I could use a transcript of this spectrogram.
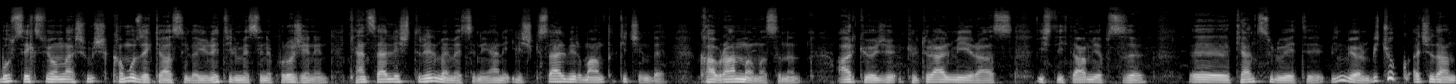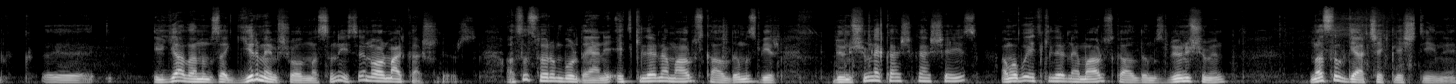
bu seksiyonlaşmış kamu zekasıyla yönetilmesini projenin kentselleştirilmemesini yani ilişkisel bir mantık içinde kavranmamasının arkeoloji, kültürel miras, istihdam yapısı, e, kent silüeti bilmiyorum birçok açıdan e, ilgi alanımıza girmemiş olmasını ise normal karşılıyoruz. Asıl sorun burada yani etkilerine maruz kaldığımız bir dönüşümle karşı karşıyayız. Ama bu etkilerine maruz kaldığımız dönüşümün nasıl gerçekleştiğini,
